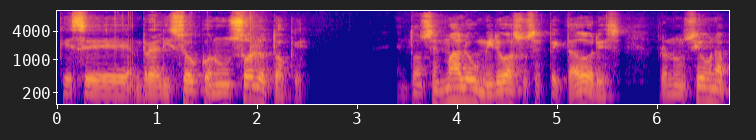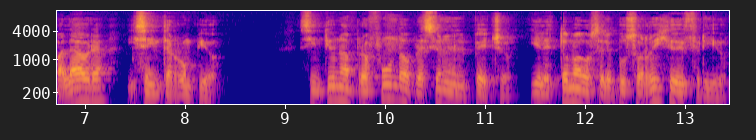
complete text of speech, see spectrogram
que se realizó con un solo toque. Entonces Mallow miró a sus espectadores, pronunció una palabra y se interrumpió. Sintió una profunda opresión en el pecho y el estómago se le puso rígido y frío.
